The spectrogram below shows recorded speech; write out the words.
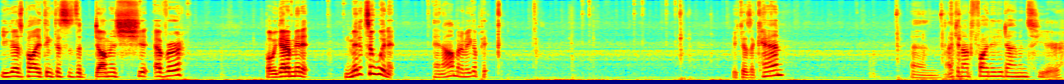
you guys probably think this is the dumbest shit ever. But we got a minute. Minute to win it. And I'm going to make a pick. Because I can. And I cannot find any diamonds here.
